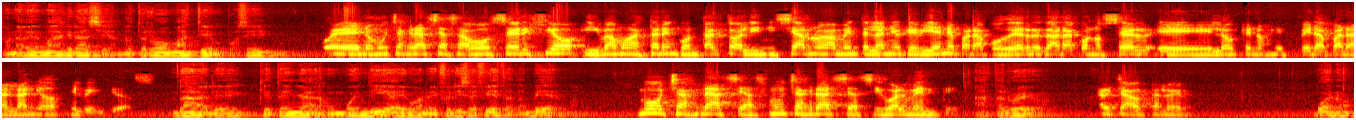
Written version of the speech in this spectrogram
una vez más, gracias. No te robo más tiempo, ¿sí? Bueno, muchas gracias a vos, Sergio, y vamos a estar en contacto al iniciar nuevamente el año que viene para poder dar a conocer eh, lo que nos espera para el año 2022. Dale, que tengas un buen día y bueno, y felices fiestas también. Muchas gracias, muchas gracias igualmente. Hasta luego. Chao, chao, hasta luego. Bueno,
